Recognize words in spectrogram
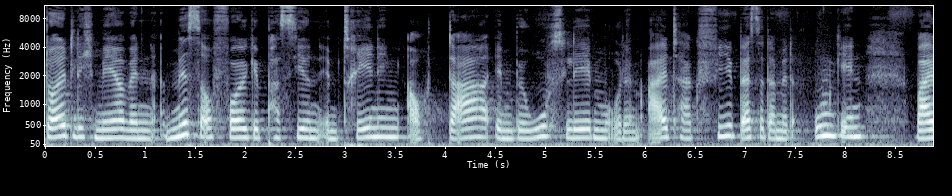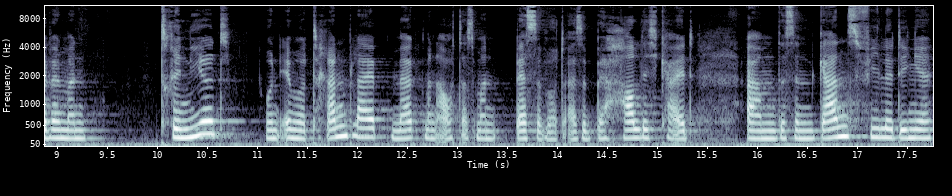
deutlich mehr, wenn Misserfolge passieren im Training, auch da im Berufsleben oder im Alltag viel besser damit umgehen, weil wenn man trainiert und immer dran bleibt, merkt man auch, dass man besser wird. Also Beharrlichkeit, ähm, das sind ganz viele Dinge,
